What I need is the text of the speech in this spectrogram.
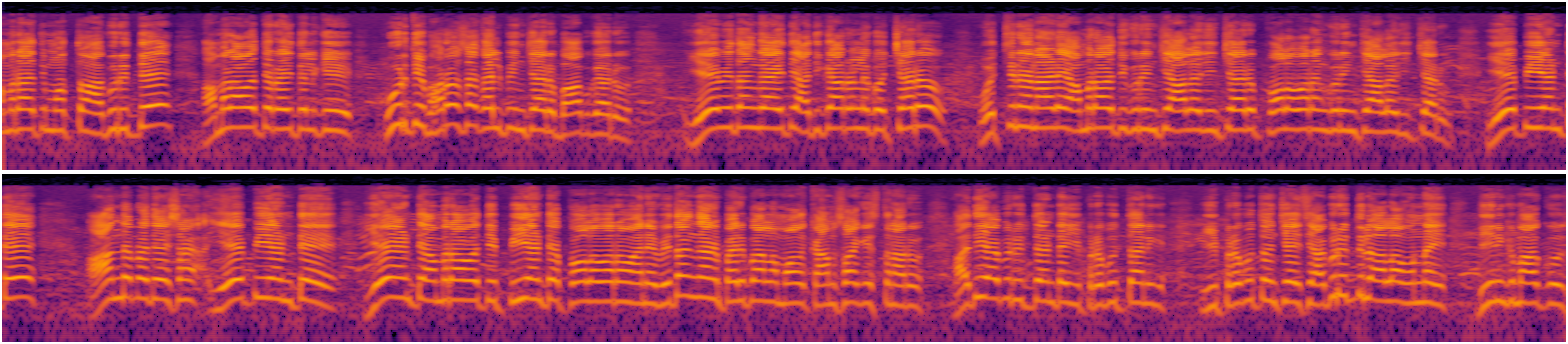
అమరావతి మొత్తం అభివృద్ధే. అమరావతి రైతులకి పూర్తి భరోసా కల్పించారు బాబు గారు. ఏ విధంగా అయితే అధికారంలోకి వచ్చారో వచ్చిన నాడే అమరావతి గురించి ఆలోచించారు పోలవరం గురించి ఆలోచించారు. ఏపీ అంటే ఆంధ్రప్రదేశ్ ఏపీ అంటే ఏ అంటే అమరావతి పి అంటే పోలవరం అనే విధంగానే పరిపాలన మొద కొనసాగిస్తున్నారు. అది అభివృద్ధి అంటే ఈ ప్రభుత్వానికి ఈ ప్రభుత్వం చేసే అభివృద్ధులు అలా ఉన్నాయి. దీనికి మాకు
